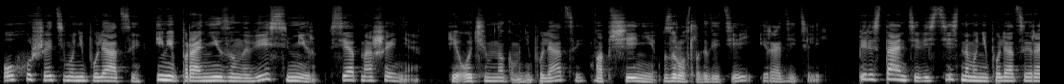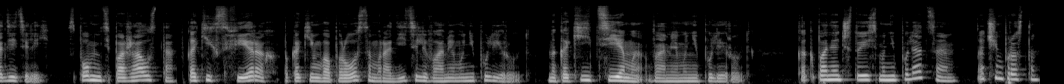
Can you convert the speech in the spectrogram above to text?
Ох уж эти манипуляции. Ими пронизан весь мир, все отношения и очень много манипуляций в общении взрослых детей и родителей. Перестаньте вестись на манипуляции родителей. Вспомните, пожалуйста, в каких сферах, по каким вопросам родители вами манипулируют, на какие темы вами манипулируют. Как понять, что есть манипуляция? Очень просто.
